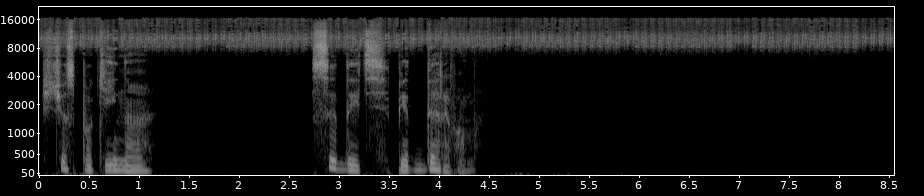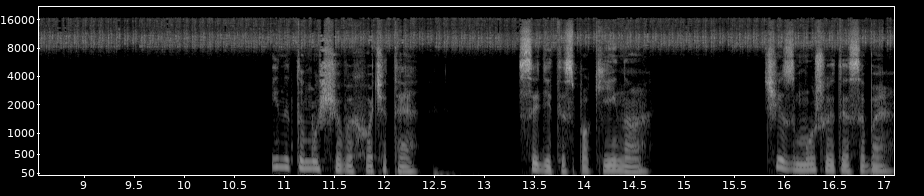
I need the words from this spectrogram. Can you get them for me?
що спокійно сидить під деревом. І не тому, що ви хочете сидіти спокійно чи змушуєте себе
